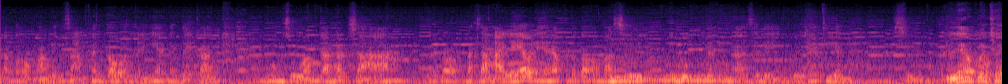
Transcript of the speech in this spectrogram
เราก็ออกมาเป็นสามขั้นตอนอะไรเงี้ยตั้งแต่การบวงสรวงการรักษาแล้วก็รักษาหายแล้วเนี่ยครับแล้วก็เอามาสื่อเป็นรูปแบบของการแสดงโดยใช้เทียน สื่อแล้วก็ใช้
